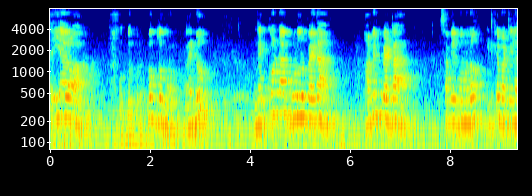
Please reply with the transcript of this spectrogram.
దయ్యాల ముగ్దుపురం ముగ్దుపురం రెండు. నెక్కొండ గూడూరు పైన అమీన్పేట సమీపంలో ఇటుక బట్టీల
